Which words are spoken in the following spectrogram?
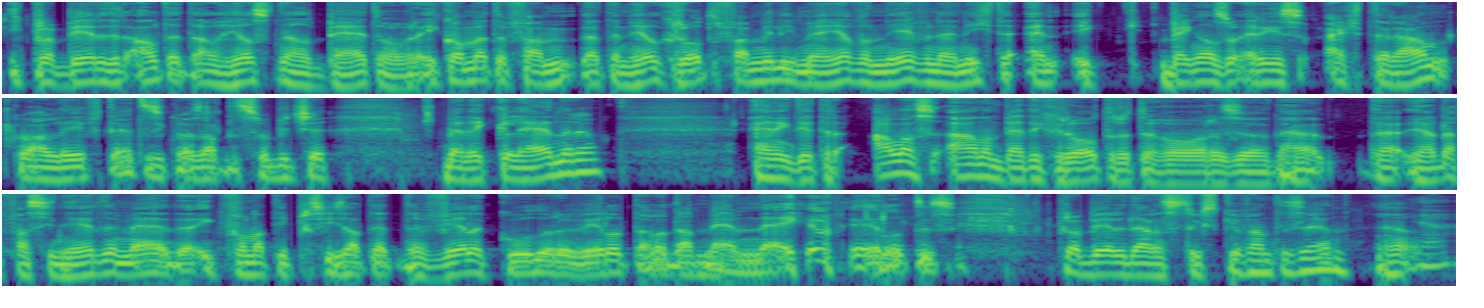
Ik probeerde er altijd al heel snel bij te horen. Ik kom uit een, uit een heel grote familie met heel veel neven en nichten. En ik ben al zo ergens achteraan qua leeftijd. Dus ik was altijd zo'n beetje bij de kleinere. En ik deed er alles aan om bij de grotere te horen. Zo. Dat, dat, ja, dat fascineerde mij. Ik vond dat die precies altijd een veel coolere wereld hadden dan mijn eigen wereld. Dus ik probeerde daar een stukje van te zijn. Ja.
